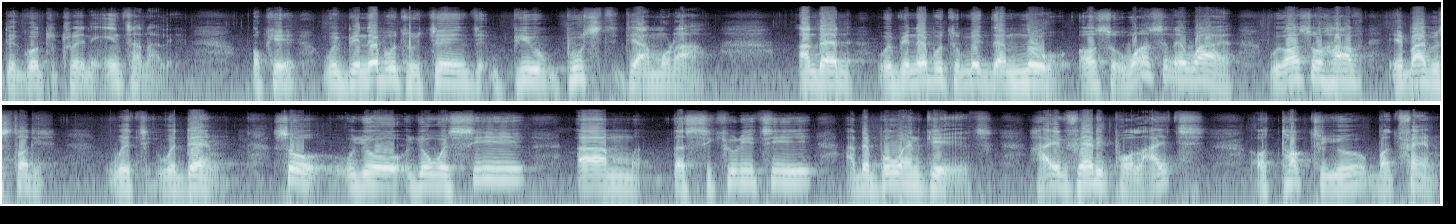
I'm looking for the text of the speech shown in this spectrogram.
they go to training internally. Okay, we've been able to change, boost their morale, and then we've been able to make them know. Also, once in a while, we also have a Bible study with with them. So you you will see um, the security at the Bowen gate, high, very polite, or talk to you but firm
